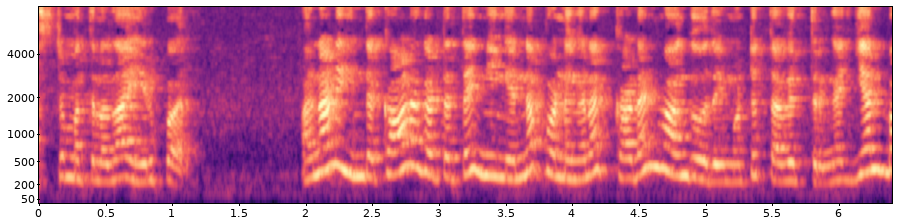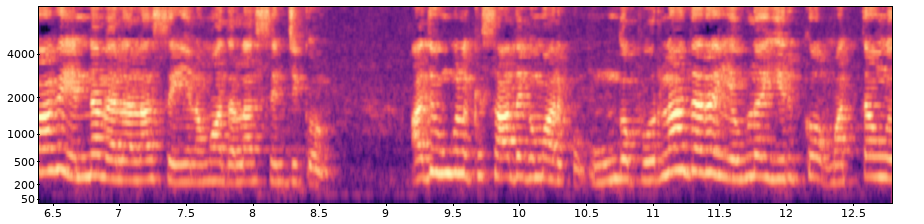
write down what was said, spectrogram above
அஷ்டமத்தில் தான் இருப்பார். அதனால் இந்த காலகட்டத்தை நீங்கள் என்ன பண்ணுங்கன்னா கடன் வாங்குவதை மட்டும் தவிர்த்துருங்க. இயல்பாக என்ன வேலைலாம் செய்யணுமோ அதெல்லாம் செஞ்சுக்கோங்க. அது உங்களுக்கு சாதகமாக இருக்கும். உங்கள் பொருளாதாரம் எவ்வளோ இருக்கோ மற்றவங்க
